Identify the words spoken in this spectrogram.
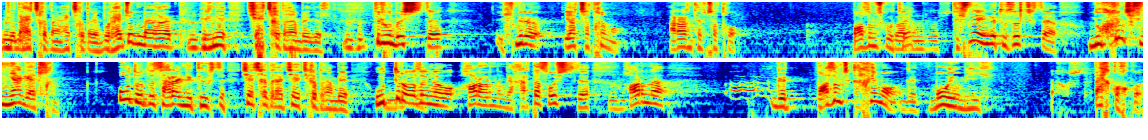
Чи одоо хайчих гэдэг хайчих гэдэг. Бүр хажууд байгаа хэрнээ шаачих гэдэг юм бэ гэл. Тэр хүн биш шүү дээ. Ихнэр яаж чадах юм уу? Араар нь тавьчих чадах уу? Боломжгүй тийм. Тэгснээ ингээд төсөөлчих заяа. Нөхөр нь ч гэсэн яг адилхан. Үд өдөө сараа ингээд тэрсэн чаач гадаг чаач гадаг юм бэ. Өдөр болгон хор хорн ингээд хартаа сууш тийм. Хорн ингээд боломж гарах юм уу? Ингээд муу юм хийх байхгүй шүү. Байхгүй байхгүй.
